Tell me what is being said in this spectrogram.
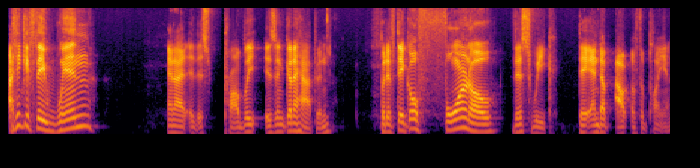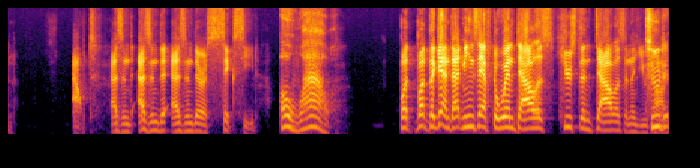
I think if they win, and I, this probably isn't going to happen, but if they go 4 0 this week, they end up out of the play in. Out. As in as in the as in they're a six seed. Oh wow. But but again, that means they have to win Dallas, Houston, Dallas, and then you two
